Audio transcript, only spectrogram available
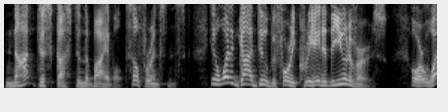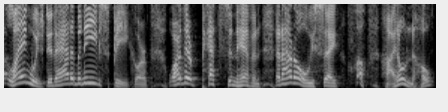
not discussed in the Bible. So, for instance, you know, what did God do before He created the universe? Or what language did Adam and Eve speak? Or are there pets in heaven? And I'd always say, well, I don't know.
